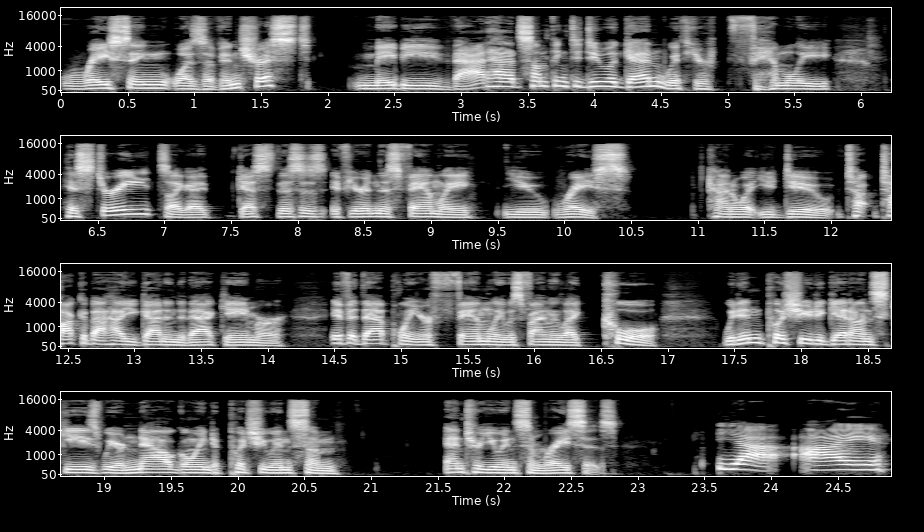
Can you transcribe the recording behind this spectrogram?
racing was of interest maybe that had something to do again with your family history it's like i guess this is if you're in this family you race kind of what you do. T- talk about how you got into that game, or if at that point your family was finally like, cool, we didn't push you to get on skis. We are now going to put you in some, enter you in some races. Yeah, I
